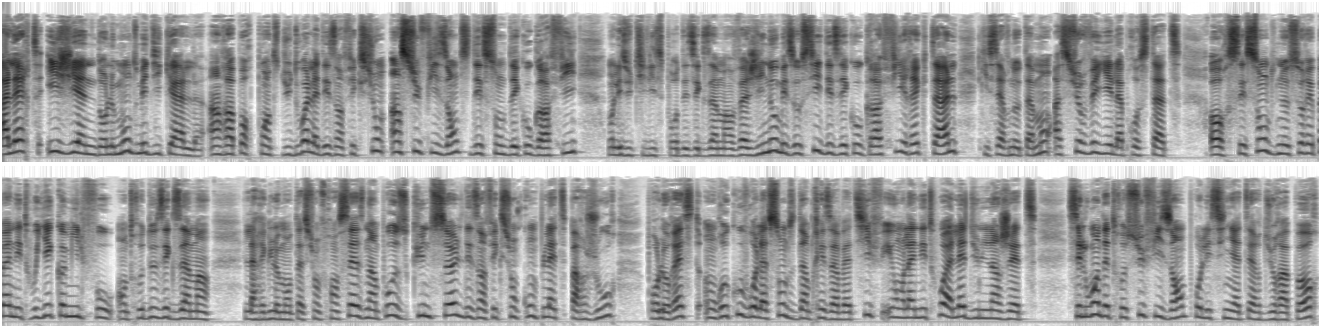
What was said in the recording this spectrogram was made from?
Alerte hygiène dans le monde médical. Un rapport pointe du doigt la désinfection insuffisante des sondes d'échographie. On les utilise pour des examens vaginaux, mais aussi des échographies rectales qui servent notamment à surveiller la prostate. Or, ces sondes ne seraient pas nettoyées comme il faut entre deux examens. La réglementation française n'impose qu'une seule désinfection complète par jour. Pour le reste, on recouvre la sonde d'un préservatif et on la nettoie à l'aide d'une lingette. C'est loin d'être suffisant pour les signataires du rapport.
